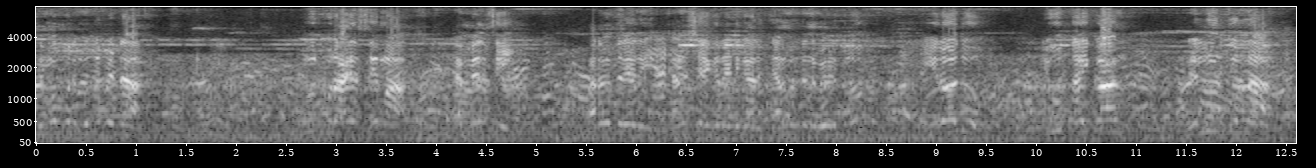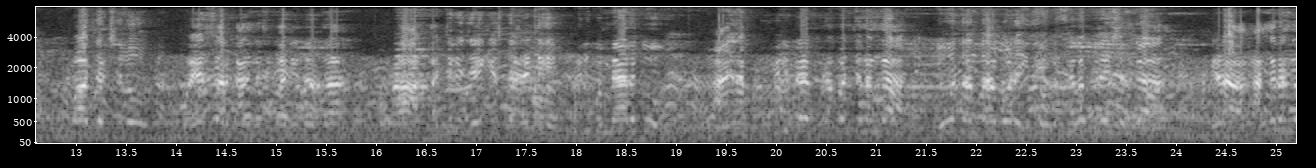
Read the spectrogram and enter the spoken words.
సింహపురి ముద్దుబిడ్డ తూర్పు రాయలసీమ ఎమ్మెల్సీ పర్వతరేని చంద్రశేఖర్ రెడ్డి గారి జన్మదిన వేడుకలు. ఈరోజు యూత్ ఐకాన్ నెల్లూరు జిల్లా ఉపాధ్యక్షులు వైఎస్ఆర్ కాంగ్రెస్ పార్టీ తరఫున మా మజ్జిగ జయకృష్ణారెడ్డి పిలుపు మేరకు ఆయన పిలిపే ప్రపంచనంగా యువతంతా కూడా ఇది ఒక సెలబ్రేషన్గా ఇక్కడ అంగరంగ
